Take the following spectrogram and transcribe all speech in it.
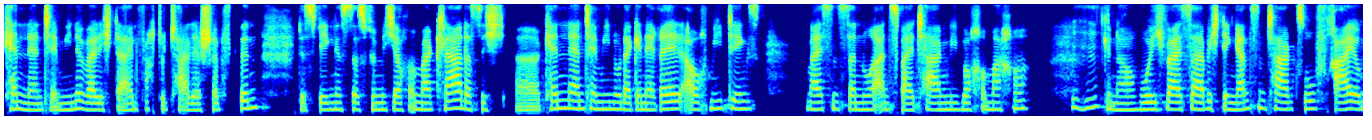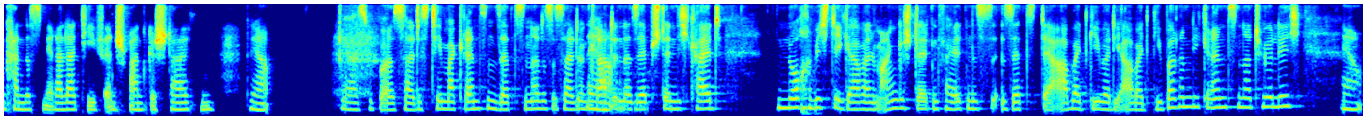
Kennenlerntermine, weil ich da einfach total erschöpft bin. Deswegen ist das für mich auch immer klar, dass ich äh, Kennenlerntermine oder generell auch Meetings meistens dann nur an zwei Tagen die Woche mache. Mhm. Genau, wo ich weiß, da habe ich den ganzen Tag so frei und kann das mir relativ entspannt gestalten. Ja. Ja, super. Das ist halt das Thema Grenzen setzen. Ne? Das ist halt gerade ja. in der Selbstständigkeit noch wichtiger, weil im Angestelltenverhältnis setzt der Arbeitgeber die Arbeitgeberin die Grenzen natürlich. Ja.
